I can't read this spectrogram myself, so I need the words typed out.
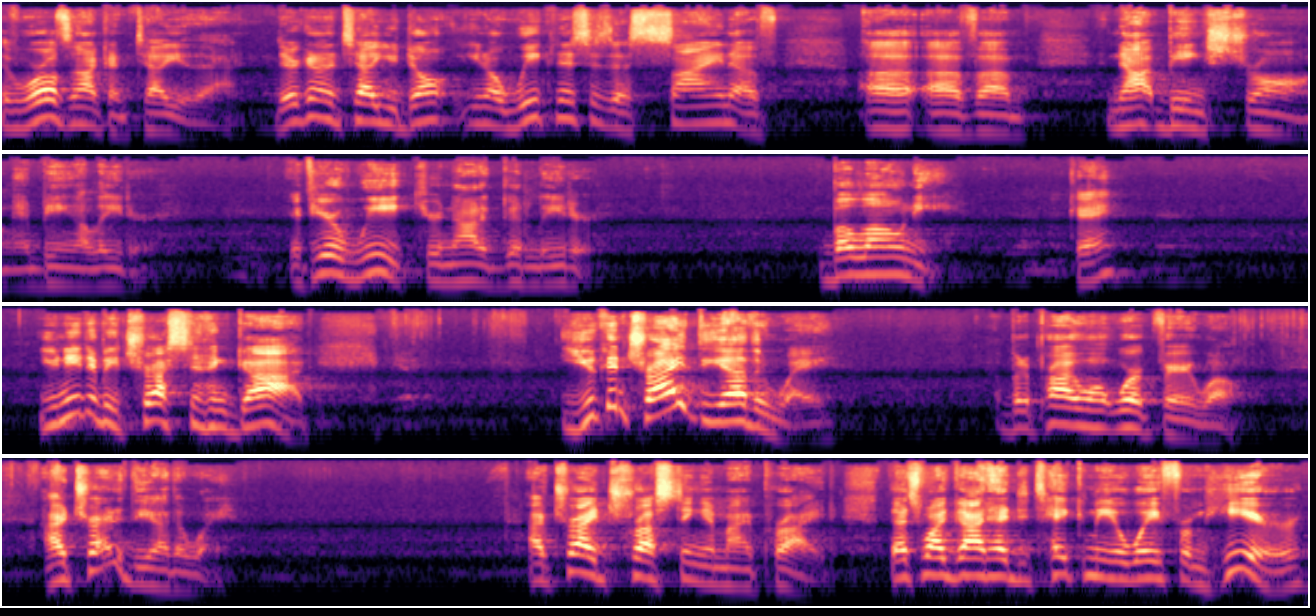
The world's not going to tell you that. They're going to tell you, don't, you know, weakness is a sign of, uh, of um, not being strong and being a leader. If you're weak, you're not a good leader. Baloney, okay? You need to be trusting in God. You can try it the other way, but it probably won't work very well. I tried it the other way. I've tried trusting in my pride. That's why God had to take me away from here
